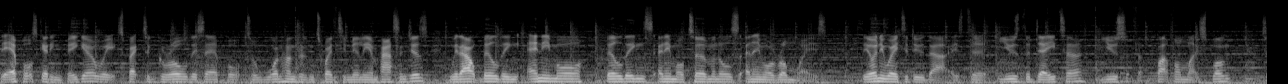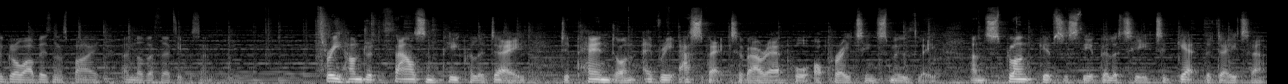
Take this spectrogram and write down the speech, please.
the airport's getting bigger. We expect to grow this airport to 120 million passengers without building any more buildings, any more terminals, any more runways. The only way to do that is to use the data, use a platform like Splunk to grow our business by another 30%. 300,000 people a day depend on every aspect of our airport operating smoothly, and Splunk gives us the ability to get the data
